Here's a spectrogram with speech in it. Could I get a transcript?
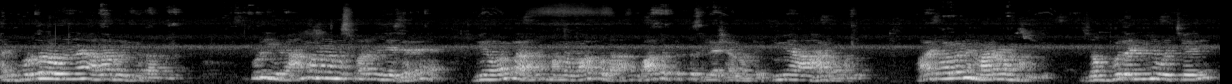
అది బురదలో ఉన్న అనారోగ్యం రాకుండా. ఇప్పుడు ఈ రామనామ స్మరణ చేశారే దీనివల్ల మన లోపల వాతపిత్త శ్లేషాలు ఉంటాయి. తినే ఆహారం వల్ల. వాటి వల్లనే మరణం మనకి. జబ్బులన్నీ వచ్చేది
